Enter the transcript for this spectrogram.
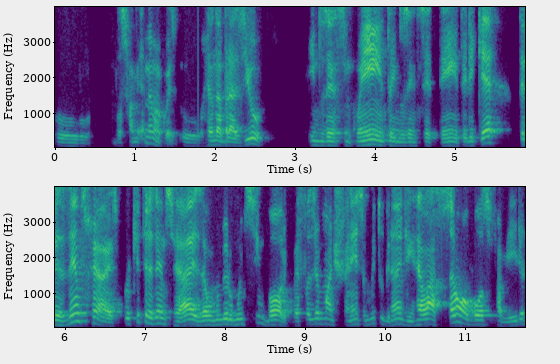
o Bolsa Família, é a mesma coisa, o Renda Brasil em 250, em 270, ele quer 300 reais, porque 300 reais é um número muito simbólico, vai fazer uma diferença muito grande em relação ao Bolsa Família,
